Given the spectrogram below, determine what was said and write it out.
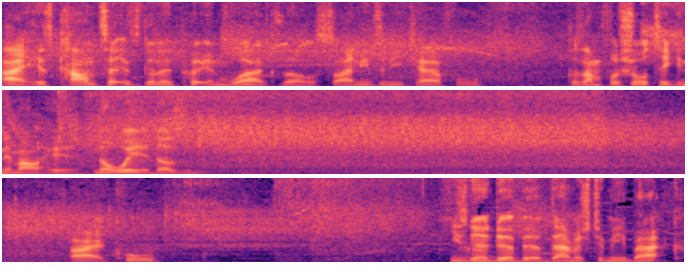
Alright, his counter is going to put in work, though, so I need to be careful. Because I'm for sure taking him out here. No way it doesn't. Alright, cool. He's going to do a bit of damage to me back.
